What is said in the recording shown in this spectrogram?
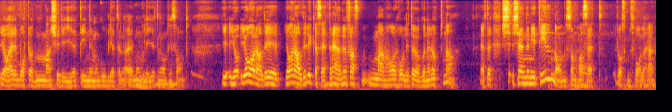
ja är det bortåt Manchuriet, inre Mongoliet eller, eh, Mongoliet eller någonting sånt. Jag, jag, har aldrig, jag har aldrig lyckats se den även fast man har hållit ögonen öppna. Efter. Känner ni till någon som har sett roskumsvalor här?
